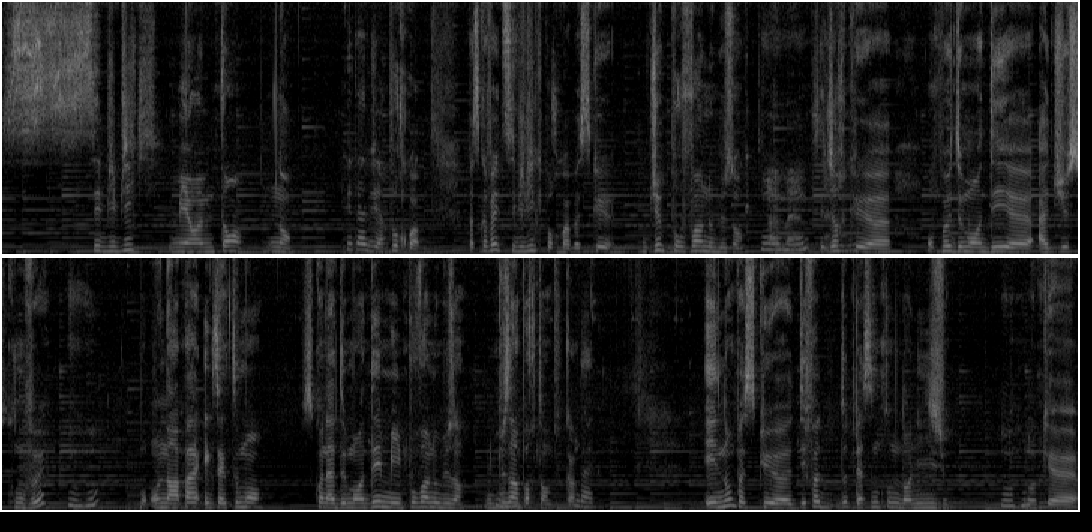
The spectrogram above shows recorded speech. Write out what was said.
c'est biblique, mais en même temps non. C'est-à-dire? Pourquoi? Parce qu'en fait c'est biblique pourquoi? Parce que Dieu pourvoit nos besoins. C'est-à-dire que euh, on peut demander euh, à Dieu ce qu'on veut. Mhm. Bon, on n'aura pas exactement ce qu'on a demandé, mais il pourvoit nos besoins, les plus Mhm. importants en tout cas. Et non parce que euh, des fois d'autres personnes tombent dans l'illusion. Mhm. Donc euh,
